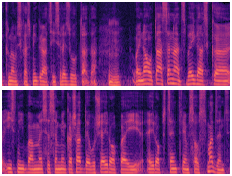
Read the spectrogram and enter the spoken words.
ekonomiskās migrācijas rezultātā. Mm -hmm. Vai nav tā sanācis beigās, ka īstenībā mēs esam vienkārši atdevuši Eiropai, Eiropas centriem savus smadzenes?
